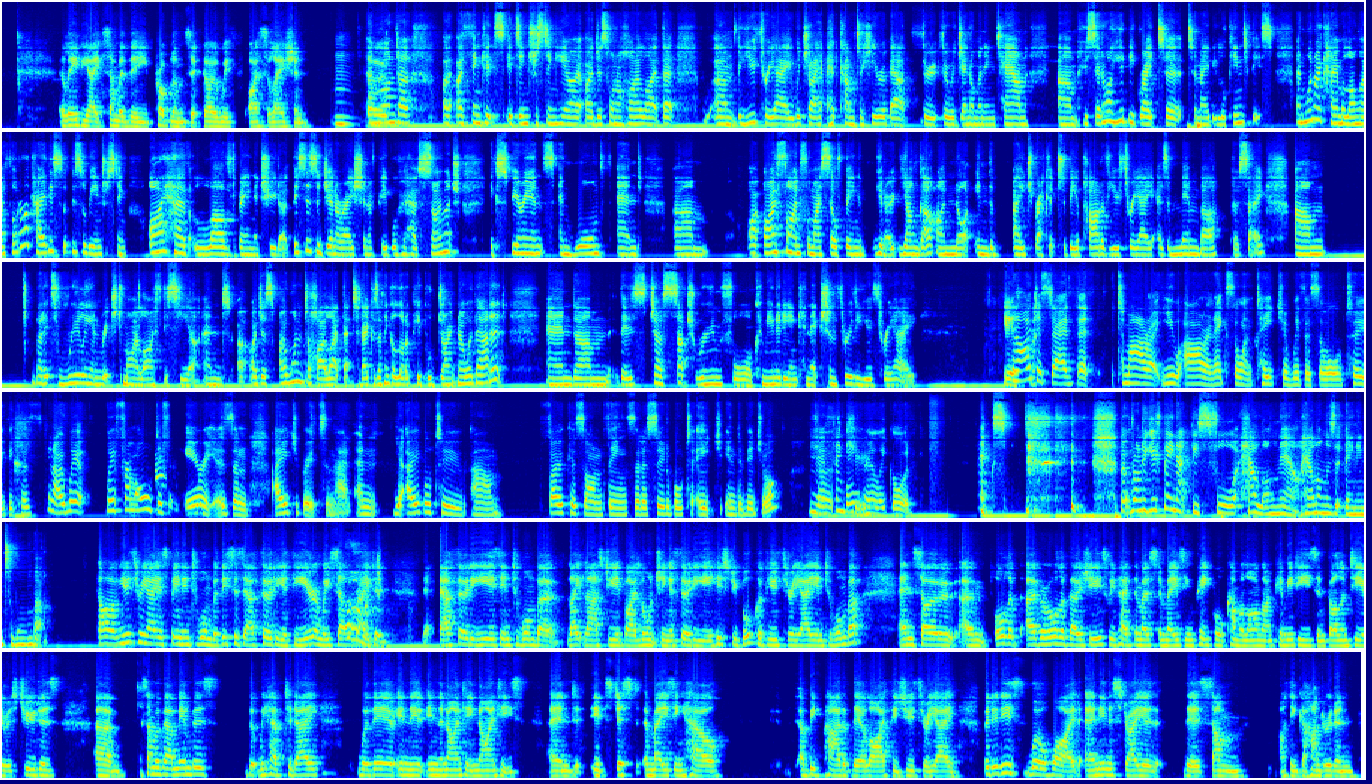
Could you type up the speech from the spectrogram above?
alleviate some of the problems that go with isolation. Mm. And Rhonda, I, I, think it's it's interesting here. I, I just want to highlight that um, the U3A, which I had come to hear about through through a gentleman in town um, who said, "Oh, you'd be great to to maybe look into this." And when I came along, I thought, "Okay, this this will be interesting." I have loved being a tutor. This is a generation of people who have so much experience and warmth and um, I, find for myself being, you know, younger, I'm not in the age bracket to be a part of U3A as a member per se. Um, but it's really enriched my life this year. And I just, I wanted to highlight that today because I think a lot of people don't know about it. And um, there's just such room for community and connection through the U3A. Yes. Can I just add that Tamara, you are an excellent teacher with us all too, because you know we're we're from all different areas and age groups and that, and you're able to um, focus on things that are suitable to each individual. Yeah, so thank you. Really good. Thanks. but Rhonda, you've been at this for how long now? How long has it been in Toowoomba? Oh, U3A has been in Toowoomba. This is our 30th year, and we celebrated oh. our 30 years in Toowoomba late last year by launching a 30 year history book of U3A in Toowoomba. And so, um, all of over all of those years, we've had the most amazing people come along on committees and volunteer as tutors. Um, some of our members that we have today were there in the in the 1990s, and it's just amazing how a big part of their life is U3A. But it is worldwide, and in Australia, there's some, I think, 100 and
